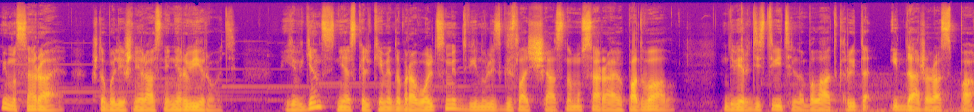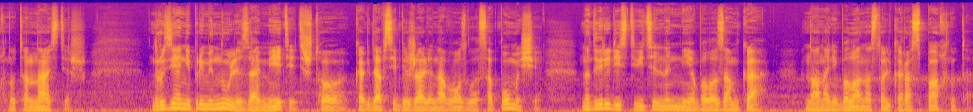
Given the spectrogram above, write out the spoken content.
мимо сарая, чтобы лишний раз не нервировать. Евген с несколькими добровольцами двинулись к злосчастному сараю-подвалу. Дверь действительно была открыта и даже распахнута настежь. Друзья не применули заметить, что, когда все бежали на возглас о помощи, на двери действительно не было замка, но она не была настолько распахнута,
